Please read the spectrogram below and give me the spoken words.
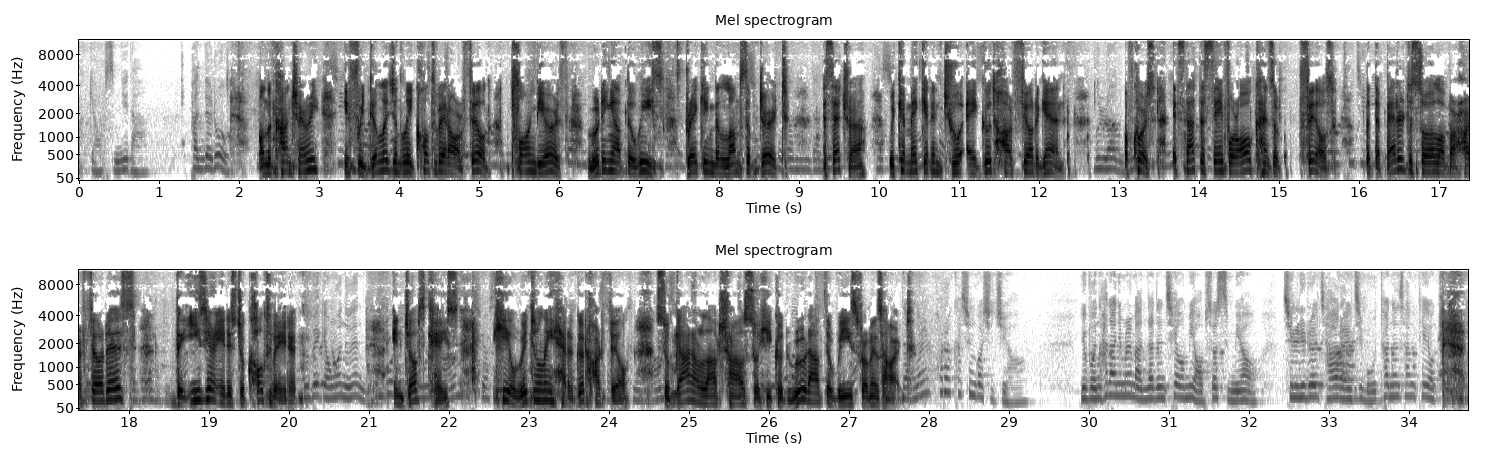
On the contrary, if we diligently cultivate our field, plowing the earth, rooting out the weeds, breaking the lumps of dirt, etc., we can make it into a good hard field again. Of course, it's not the same for all kinds of fields, but the better the soil of our heart field is, the easier it is to cultivate it. In Job's case, he originally had a good heart field, so God allowed trials so he could root out the weeds from his heart.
